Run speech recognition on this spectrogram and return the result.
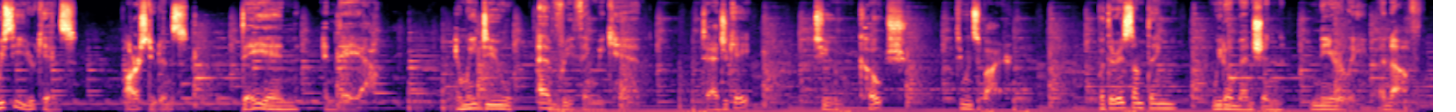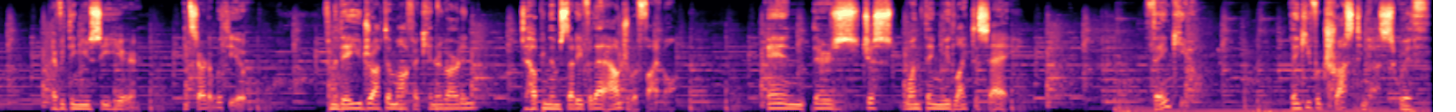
We see your kids, our students, day in and day out. And we do everything we can to educate, to coach, to inspire. But there is something we don't mention nearly enough. Everything you see here, it started with you. From the day you dropped them off at kindergarten to helping them study for that algebra final. And there's just one thing we'd like to say. Thank you. Thank you for trusting us with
